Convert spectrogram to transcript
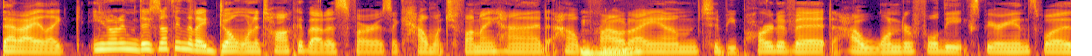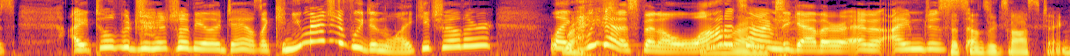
that I like, you know what I mean? There's nothing that I don't want to talk about as far as like how much fun I had, how mm-hmm. proud I am to be part of it, how wonderful the experience was. I told Patricia the other day, I was like, "Can you imagine if we didn't like each other? Like we got to spend a lot of time together." And I'm just That sounds exhausting.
